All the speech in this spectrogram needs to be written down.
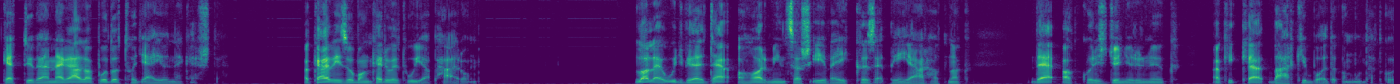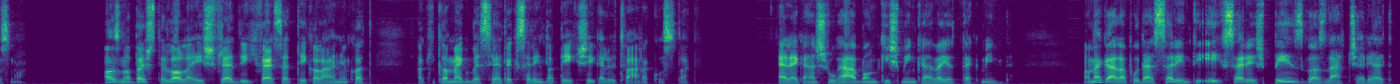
kettővel megállapodott, hogy eljönnek este. A kávézóban került újabb három. Lale úgy vélte, a harmincas éveik közepén járhatnak, de akkor is gyönyörű nők, akikkel bárki boldogan mutatkozna. Aznap este Lale és Fredrik felszedték a lányokat, akik a megbeszéltek szerint a pékség előtt várakoztak. Elegáns ruhában kisminkelve jöttek mind. A megállapodás szerinti ékszer és pénzgazdát cserélt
